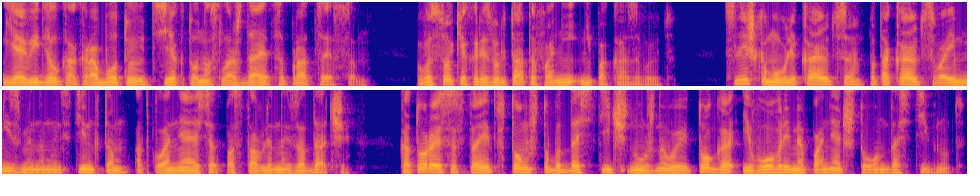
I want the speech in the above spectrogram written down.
Я видел, как работают те, кто наслаждается процессом. Высоких результатов они не показывают. Слишком увлекаются, потакают своим низменным инстинктам, отклоняясь от поставленной задачи, которая состоит в том, чтобы достичь нужного итога и вовремя понять, что он достигнут.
